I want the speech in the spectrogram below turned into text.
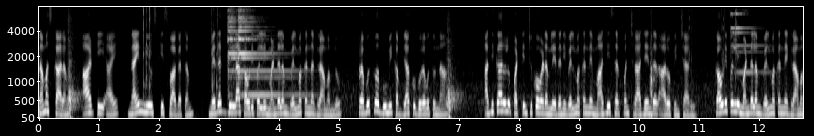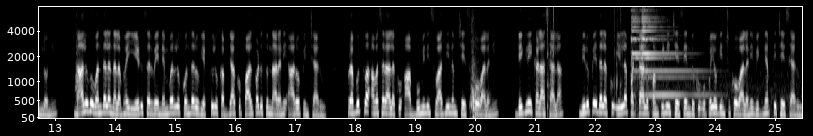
నమస్కారం ఆర్టీఐ నైన్ న్యూస్కి స్వాగతం. మెదక్ జిల్లా కౌడిపల్లి మండలం వెల్మకన్న గ్రామంలో ప్రభుత్వ భూమి కబ్జాకు గురవుతున్న అధికారులు పట్టించుకోవడం లేదని వెల్మకన్నె మాజీ సర్పంచ్ రాజేందర్ ఆరోపించారు. కౌడిపల్లి మండలం వెల్మకన్నె గ్రామంలోని నాలుగు వందల నలభై ఏడు సర్వే నెంబర్లు కొందరు వ్యక్తులు కబ్జాకు పాల్పడుతున్నారని ఆరోపించారు. ప్రభుత్వ అవసరాలకు ఆ భూమిని స్వాధీనం చేసుకోవాలని డిగ్రీ కళాశాల నిరుపేదలకు ఇళ్ళ పట్టాలు పంపిణీ చేసేందుకు ఉపయోగించుకోవాలని విజ్ఞప్తి చేశారు.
